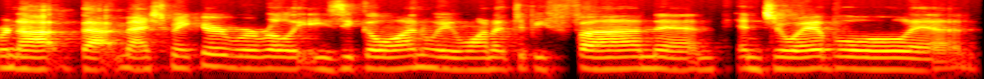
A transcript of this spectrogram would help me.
We're not that matchmaker. We're really easygoing. We want it to be fun and enjoyable. And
